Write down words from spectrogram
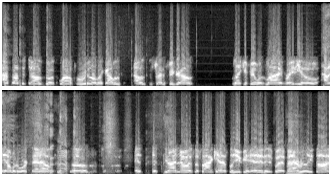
I thought that y'all was gonna squad for real. Like I was, I was just trying to figure out, like if it was live radio, how y'all would have worked that out. um, it, it's, you know, I know it's a podcast, so you can edit it, but but I really thought,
